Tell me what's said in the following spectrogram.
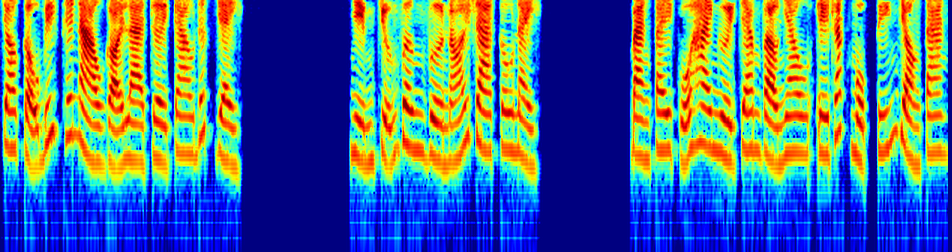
cho cậu biết thế nào gọi là trời cao đất dày. Nhiệm trưởng vân vừa nói ra câu này. Bàn tay của hai người chạm vào nhau ê rắc một tiếng giòn tan.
